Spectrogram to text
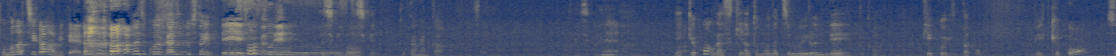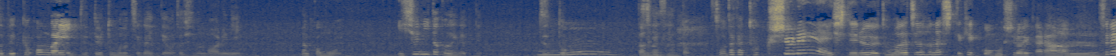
友達がみたいな。マジこういう感じの人いて とかね。確かに確かに。とかなんか確かにな、ね。別居婚が好きな友達もいるんでとか結構言ったかも別居婚？そう別居婚がいいって言ってる友達がいて私の周りに。なんかもう一緒にいたくないんだって。ずっと。うん。旦那さんと。そうだから特殊恋愛してる友達の話って結構面白いから、うん。それ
